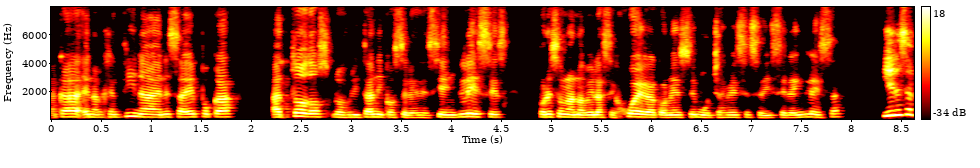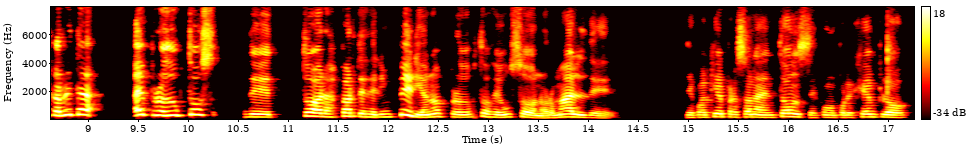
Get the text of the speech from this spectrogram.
Acá en Argentina, en esa época, a todos los británicos se les decía ingleses, por eso en la novela se juega con eso y muchas veces se dice la inglesa. Y en esa carreta hay productos de todas las partes del imperio, ¿no? Productos de uso normal de, de cualquier persona de entonces, como por ejemplo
